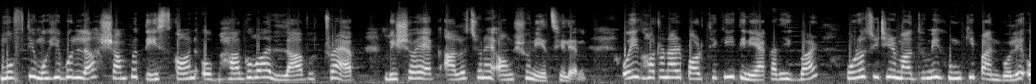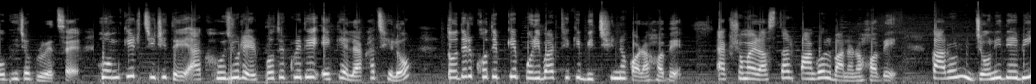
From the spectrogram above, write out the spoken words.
মুফতি মুহিবুল্লাহ সম্প্রতি স্কন ও ভাগোয়া লাভ ট্র্যাপ বিষয়ে এক আলোচনায় অংশ নিয়েছিলেন। ওই ঘটনার পর থেকেই তিনি একাধিকবার পুরো চিঠির মাধ্যমে হুমকি পান বলে অভিযোগ রয়েছে। হুমকির চিঠিতে এক হুজুরের প্রতিকৃতি এঁকে লেখা ছিল, তোদের খতিবকে পরিবার থেকে বিচ্ছিন্ন করা হবে। একসময় রাস্তার পাগল বানানো হবে। কারণ জনি দেবী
